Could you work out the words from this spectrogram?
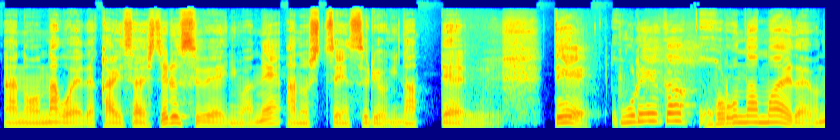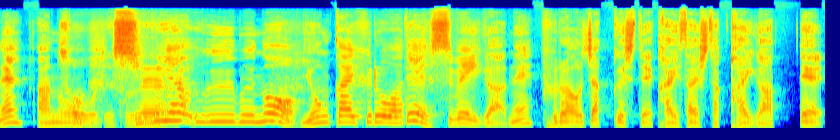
あの名古屋で開催してるスウェーにはねあの出演するようになって、でこれがコロナ前だよね。あのね。渋谷ウームの4階フロアでスウェイがねフロアをジャックして開催した会があって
